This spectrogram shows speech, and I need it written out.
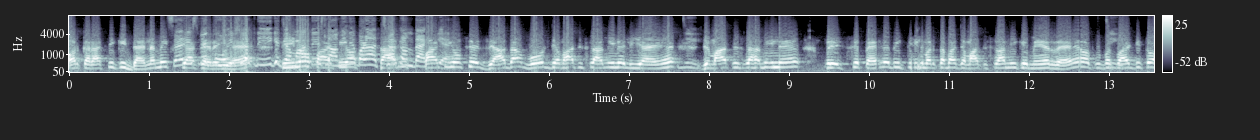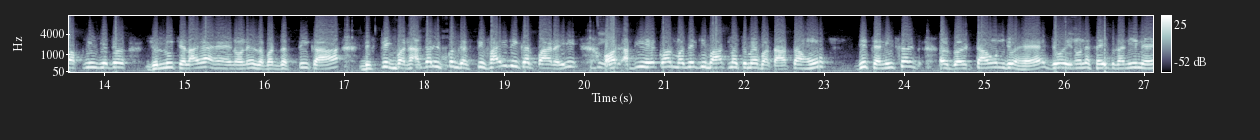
और कराची की डायनामिक्स क्या कह रही है? तीनों पार्टियों अच्छा पार्टियों से ज़्यादा वोट जमात इस्लामी ने लिया है। जमात इस्लामी ने इससे पहले भी तीन मरतबा जमात इस्लामी के मेयर रहे और पीपल्स पार्टी तो अपनी ये जो झुल्लू चलाया है इन्होंने ज़बरदस्ती का डिस्ट्रिक्ट बनाकर इसको जस्टिफाई नहीं कर पा रही। और अभी एक और मज़े की बात मैं तुम्हें बताता हूँ। ये चनीसर टाउन जो है जो इन्होंने सईद गनी ने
